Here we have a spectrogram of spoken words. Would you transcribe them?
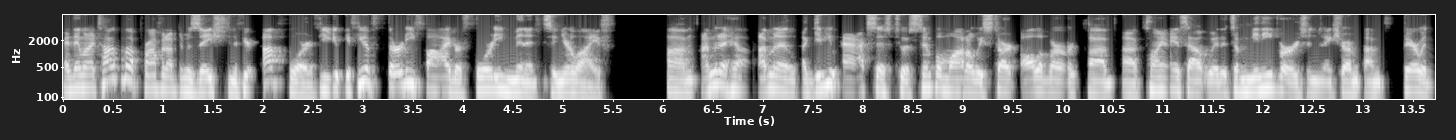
And then when I talk about profit optimization, if you're up for it, if you, if you have 35 or 40 minutes in your life um, I'm to help, I'm to give you access to a simple model. We start all of our uh, uh, clients out with. It's a mini version to make sure I'm, I'm fair with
